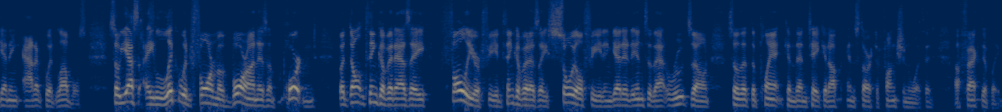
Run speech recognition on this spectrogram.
getting adequate levels. So yes, a liquid form of boron is important, but don't think of it as a foliar feed. Think of it as a soil feed and get it into that root zone so that the plant can then take it up and start to function with it effectively.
